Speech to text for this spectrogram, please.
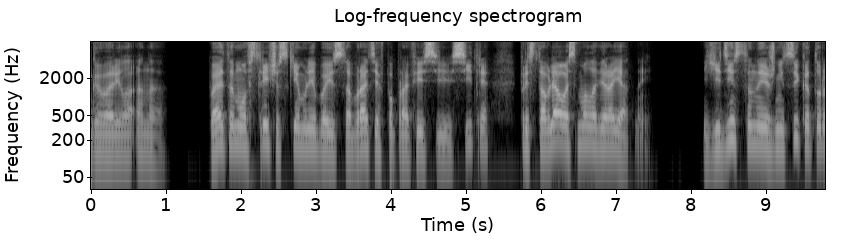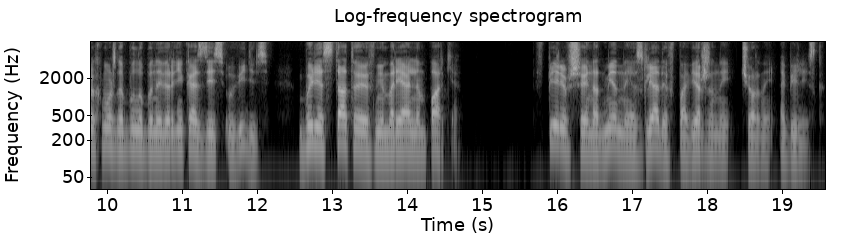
говорила она. Поэтому встреча с кем-либо из собратьев по профессии Ситре представлялась маловероятной. Единственные жнецы, которых можно было бы наверняка здесь увидеть, были статуи в мемориальном парке, вперевшие надменные взгляды в поверженный черный обелиск.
